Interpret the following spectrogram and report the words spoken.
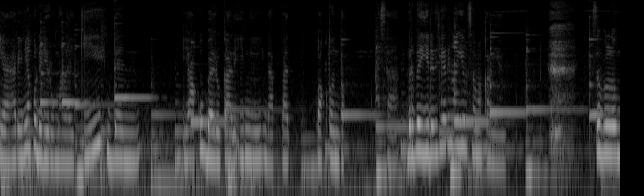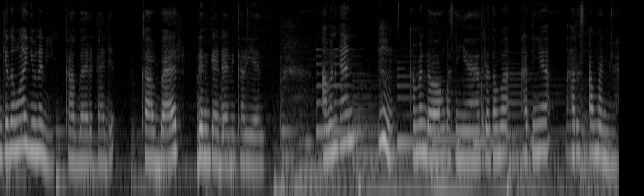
ya hari ini aku udah di rumah lagi. Dan ya aku baru kali ini dapat waktu untuk bisa berbagi dan sharing lagi bersama kalian sebelum kita mulai gimana nih. Kabar kada kabar dan keadaan kalian. Aman kan? Aman dong pastinya terutama hatinya harus aman ya.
